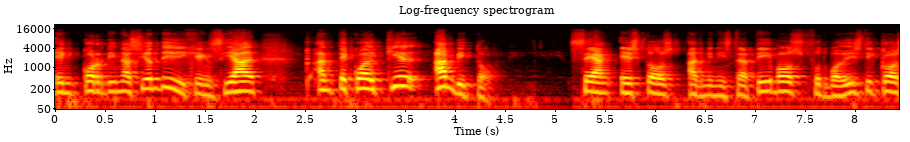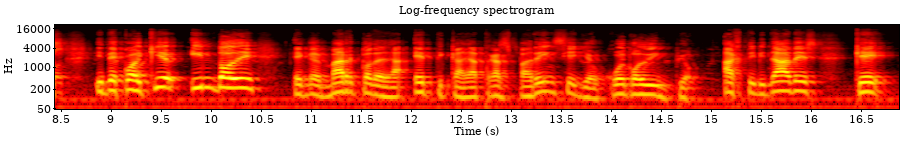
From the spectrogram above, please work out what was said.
en coordinación dirigencial ante cualquier ámbito, sean estos administrativos, futbolísticos y de cualquier índole en el marco de la ética, la transparencia y el juego limpio, actividades que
